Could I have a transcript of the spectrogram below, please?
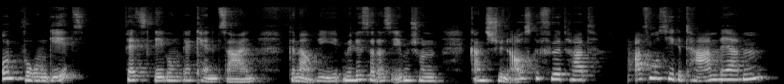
Und worum geht's? Festlegung der Kennzahlen. Genau, wie Melissa das eben schon ganz schön ausgeführt hat. Was muss hier getan werden?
